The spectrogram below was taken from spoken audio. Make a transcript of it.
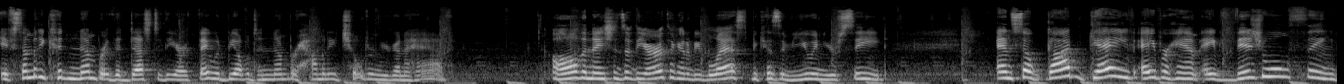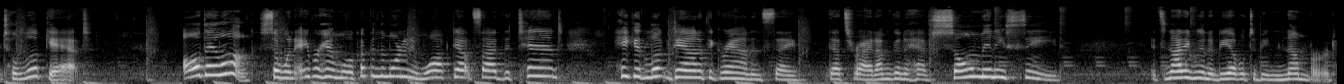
if somebody could number the dust of the earth, they would be able to number how many children you're going to have. All the nations of the earth are going to be blessed because of you and your seed. And so God gave Abraham a visual thing to look at all day long. So when Abraham woke up in the morning and walked outside the tent, he could look down at the ground and say, That's right, I'm going to have so many seed. It's not even going to be able to be numbered.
